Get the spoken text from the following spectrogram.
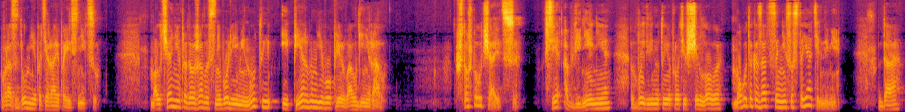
в раздумье потирая поясницу. Молчание продолжалось не более минуты, и первым его прервал генерал. Что ж получается? Все обвинения, выдвинутые против Щеглова, могут оказаться несостоятельными. Да,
